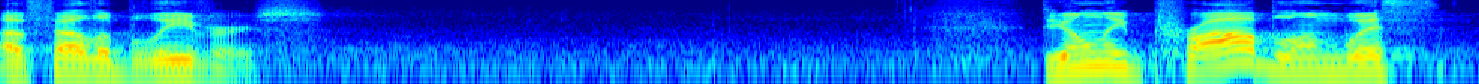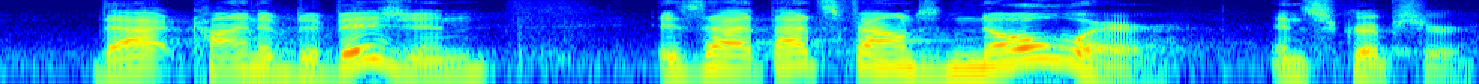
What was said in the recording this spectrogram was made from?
of fellow believers. The only problem with that kind of division is that that's found nowhere in Scripture.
